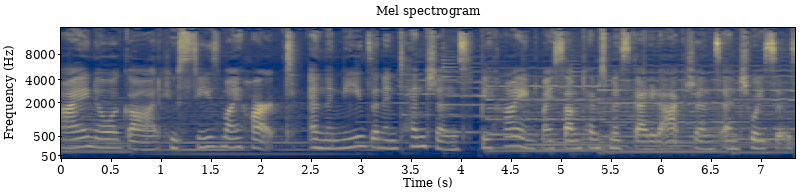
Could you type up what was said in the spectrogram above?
I know a God who sees my heart and the needs and intentions behind my sometimes misguided actions and choices.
